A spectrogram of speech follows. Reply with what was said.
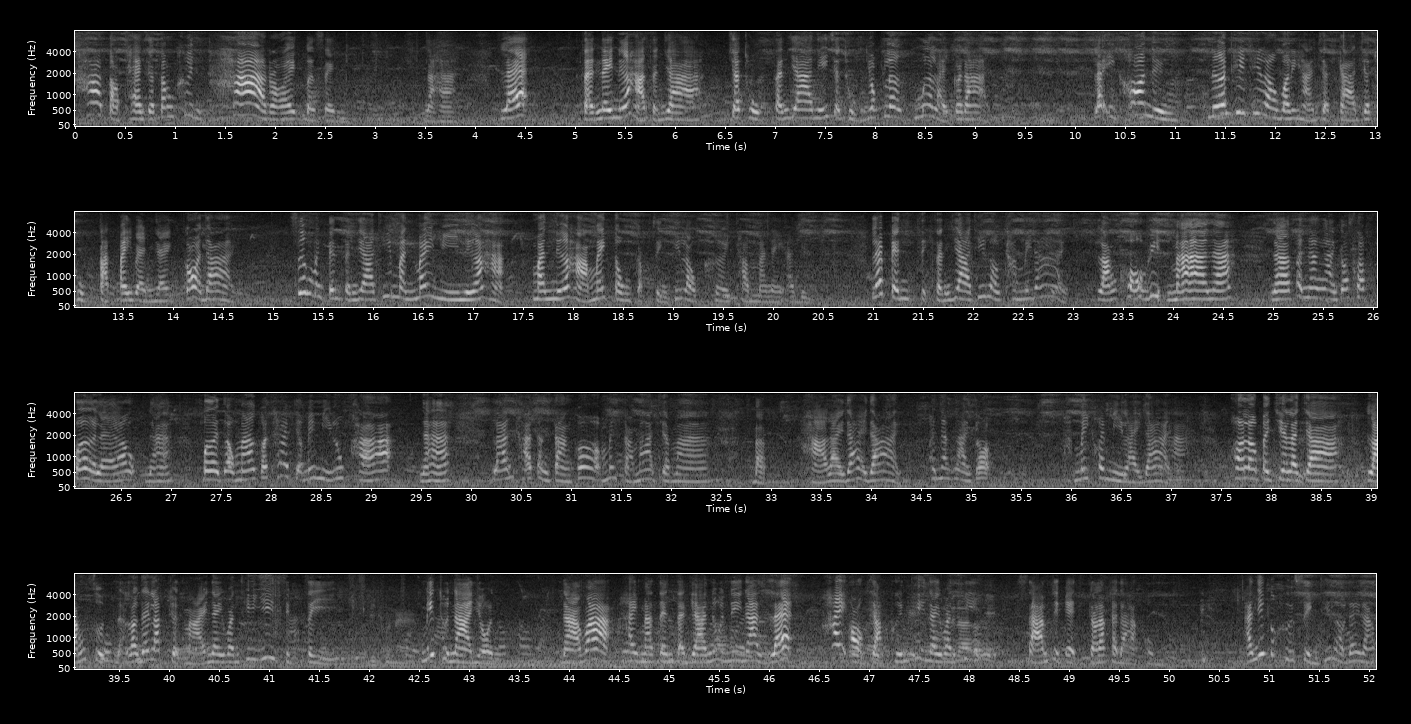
ค่าตอบแทนจะต้องขึ้น 500เปอร์เซ็นต์นะคะ และแต่ในเนื้อหาสัญญา จะถูกสัญญานี้จะถูกยกเลิกเมื่อไหร่ก็ได้ และอีกข้อหนึ่งเนื้อที่ที่เราบริหารจัดการจะถูกตัดไปแบ่งใยก็ได้ ซึ่งมันเป็นสัญญาที่มันไม่มีเนื้อหา มันเนื้อหาไม่ตรงกับสิ่งที่เราเคยทำมาในอดีต และเป็นสัญญาที่เราทำไม่ได้ หลังโควิดมานะนะพนักงานก็ซัฟเฟอร์แล้วนะเปิดออกมาก็แทบจะไม่มีลูกค้านะคะร้านค้าต่างๆก็ไม่สามารถจะมาแบบหารายได้ได้ พนักงานก็ ไม่ค่อยมีรายได้พอเราไปเจรจาหลังสุดเนี่ยเราได้รับจดหมายในวันที่ 24 มิถุนายนนะว่าให้มาเซ็นสัญญานู่นนี่นั่น และให้ออกจากพื้นที่ในวันที่ 31 กรกฎาคม อันนี้ก็คือสิ่งที่เราได้รับ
